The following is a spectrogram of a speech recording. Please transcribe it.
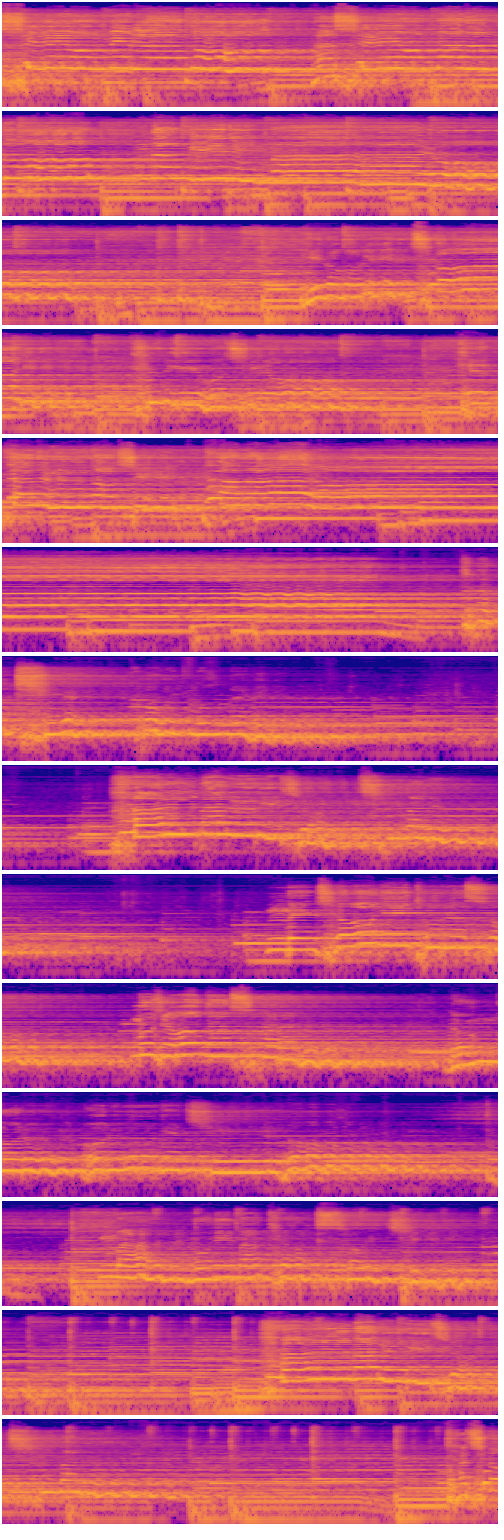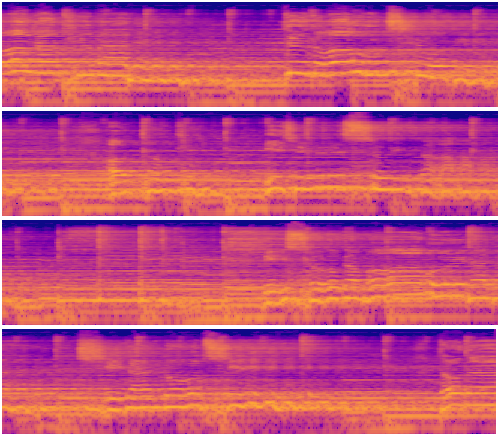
아쉬운 미련도 아쉬운 마음도 남기지 말아요. 잃어버린 저 냉정히 돌아서 무정한 사랑은 눈물을 모르겠지요. 말문이 막혀 서있지 다정한 그날의 뜨거운 추억을 어떻게 잊을 수 있나? 미소가 머물다가 시간도 없이 떠나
